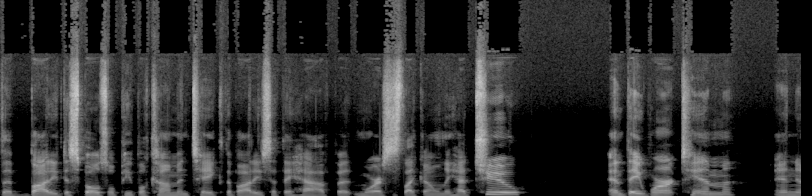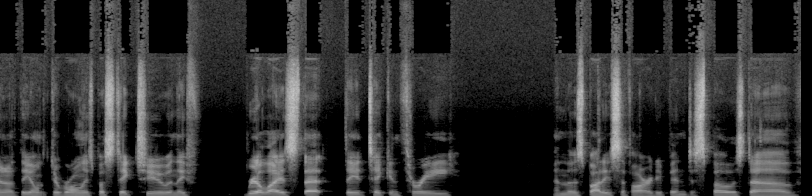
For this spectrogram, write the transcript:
the body disposal people come and take the bodies that they have but morris is like i only had two and they weren't him and you know they, they were only supposed to take two and they realized that they had taken three and those bodies have already been disposed of.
